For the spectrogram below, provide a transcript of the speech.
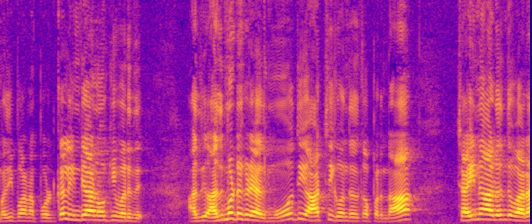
மதிப்பான பொருட்கள் இந்தியா நோக்கி வருது. அது அது மட்டும் கிடையாது. மோடி ஆட்சிக்கு வந்ததுக்கப்புறம் தான் சைனாலேருந்து வர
